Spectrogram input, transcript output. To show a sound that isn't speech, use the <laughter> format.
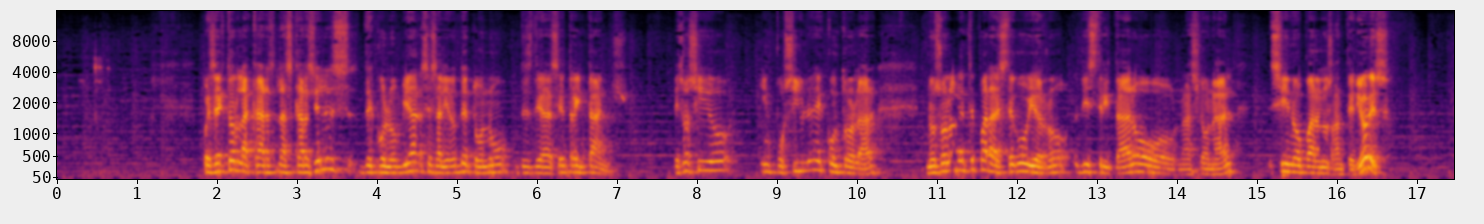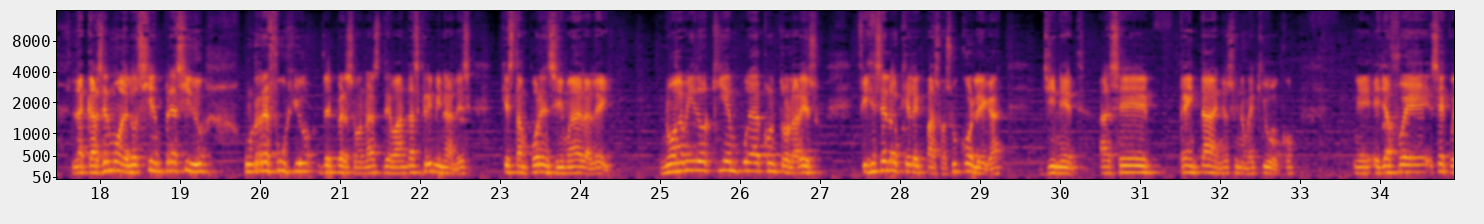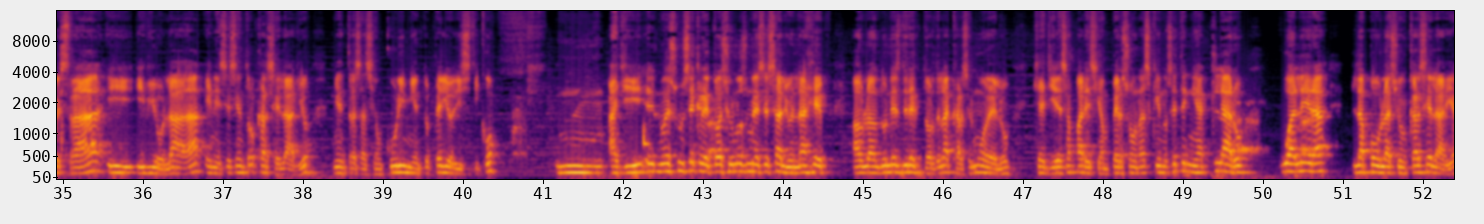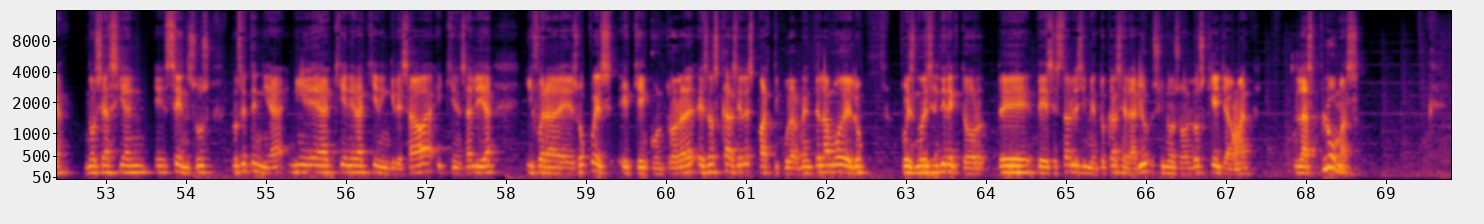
Pues Héctor, las cárceles de Colombia se salieron de tono desde hace 30 años. Eso ha sido imposible de controlar, no solamente para este gobierno distrital o nacional, sino para los anteriores. La cárcel modelo siempre ha sido un refugio de personas de bandas criminales que están por encima de la ley. No ha habido quien pueda controlar eso. Fíjese lo que le pasó a su colega Ginette hace 30 años, si no me equivoco. Eh, ella fue secuestrada y, violada en ese centro carcelario mientras hacía un cubrimiento periodístico. Mm, allí eh, no es un secreto, hace unos meses salió en la JEP hablando un exdirector de la cárcel modelo que allí desaparecían personas que no se tenía claro cuál era la población carcelaria, no se hacían eh, censos, no se tenía ni idea quién era quien ingresaba y quién salía, y fuera de eso, pues quien controla esas cárceles, particularmente la modelo, pues no es el director de, ese establecimiento carcelario, sino son los que llaman las plumas.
